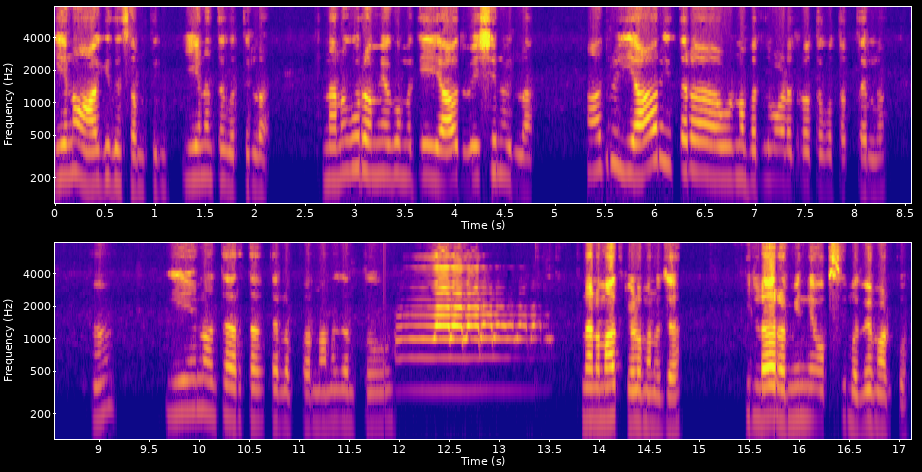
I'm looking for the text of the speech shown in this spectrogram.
ಏನೋ ಆಗಿದೆ ಸಮಥಿಂಗ್ ಏನಂತ ಗೊತ್ತಿಲ್ಲ. ನನಗೂ ರಮ್ಯಾಗೂ ಮಧ್ಯೆ ಯಾವ್ದು ವೇಷನೂ ಇಲ್ಲ. ಆದ್ರೂ ಯಾರು ಈ ತರ ಅವಳನ್ನ ಬದಲು ಮಾಡಿದ್ರು ಅಂತ ಗೊತ್ತಾಗ್ತಾ ಇಲ್ಲ. ಏನು ಅಂತ ಅರ್ಥ ಆಗ್ತಾ ಇಲ್ಲಪ್ಪ ನನಗಂತೂ. ನನ್ನ ಮಾತು ಕೇಳು ಮನೋಜ. ಇಲ್ಲ ರಮ್ಯನ್ನೇ ಒಪ್ಸಿ ಮದ್ವೆ ಮಾಡ್ಕೊ.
